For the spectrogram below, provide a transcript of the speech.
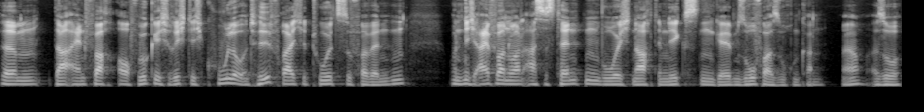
ähm, da einfach auch wirklich richtig coole und hilfreiche Tools zu verwenden und nicht einfach nur einen Assistenten, wo ich nach dem nächsten gelben Sofa suchen kann. Ja, also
